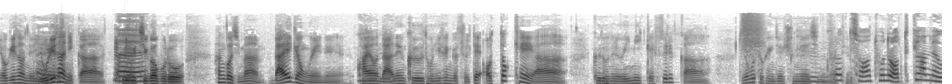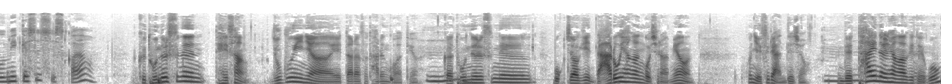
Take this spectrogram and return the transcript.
여기서는 네. 요리사니까 그 네. 직업으로 한 거지만 나의 경우에는 과연 음. 나는 그 돈이 생겼을 때 어떻게 해야 그 돈을 의미 있게 쓸까? 이런 것도 굉장히 중요해지는 것 같아요. 그렇죠. 돈을 어떻게 하면 의미 있게 쓸 수 있을까요? 그 돈을 쓰는 대상 누구이냐에 따라서 다른 것 같아요. 음. 그러니까 돈을 쓰는 목적이 나로 향한 것이라면 그건 예술이 안 되죠. 음. 근데 타인을 향하게 되고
